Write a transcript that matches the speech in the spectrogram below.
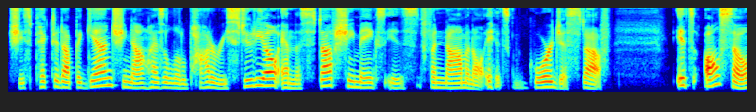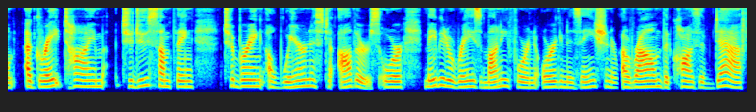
She's picked it up again. She now has a little pottery studio, and the stuff she makes is phenomenal. It's gorgeous stuff. It's also a great time to do something to bring awareness to others or maybe to raise money for an organization around the cause of death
